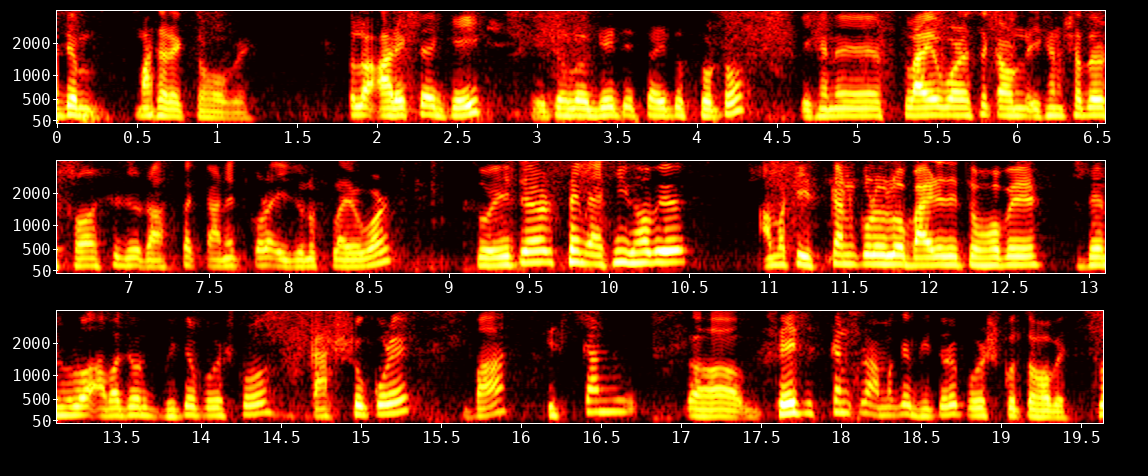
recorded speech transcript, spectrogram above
এটা মাথায় রাখতে হবে। হলো আরেকটা গেট এটা হলো গেট এটা একটু ছোটো। এখানে ফ্লাইওভার আছে, কারণ এখানের সাথে সরাসরি রাস্তা কানেক্ট করা, এই জন্য ফ্লাইওভার সো এটার সেম একইভাবে আমাকে স্ক্যান করে হলো বাইরে যেতে হবে দেন হলো আবার যখন ভিতরে প্রবেশ করো কাজ শো করে বা স্ক্যান ফেস স্ক্যান করে আমাকে ভিতরে প্রবেশ করতে হবে। সো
